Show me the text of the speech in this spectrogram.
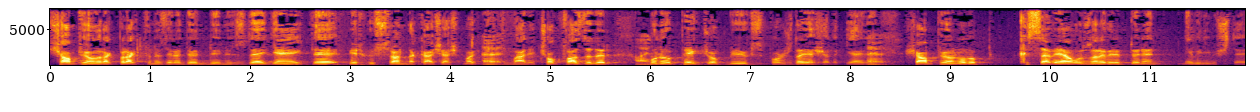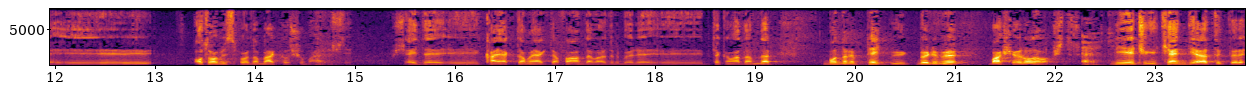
Şampiyon olarak bıraktığınız yere döndüğünüzde genellikle bir hüsranla karşılaşmak Evet. ihtimali çok fazladır. Aynen. Bunu pek çok büyük sporcuda yaşadık. Yani Evet. şampiyon olup kısa veya uzun ara verip dönen ne bileyim işte e, otomobil sporunda Michael Schumacher işte şeyde e, kayakta mayakta falan da vardır böyle e, bir takım adamlar. Bunların pek büyük bölümü başarılı olamamıştır. Niye? Çünkü kendi yarattıkları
